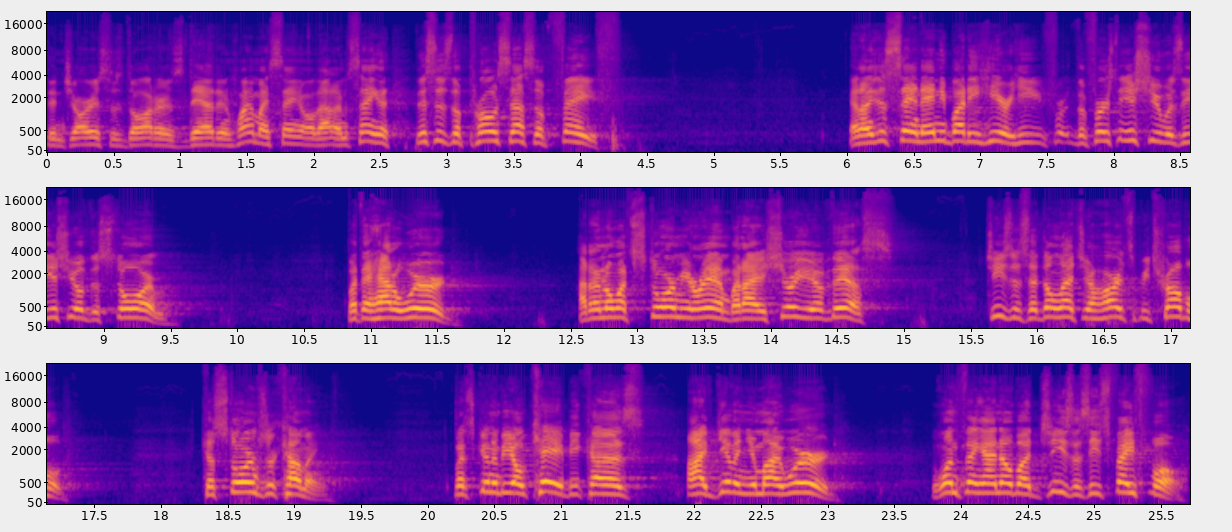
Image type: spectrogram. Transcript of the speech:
then Jairus' daughter is dead. And why am I saying all that? I'm saying that this is the process of faith. And I'm just saying to anybody here, he, the first issue was the issue of the storm. But they had a word. I don't know what storm you're in, but I assure you of this. Jesus said, Don't let your hearts be troubled, because storms are coming. But it's going to be okay because I've given you my word. One thing I know about Jesus, he's faithful.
